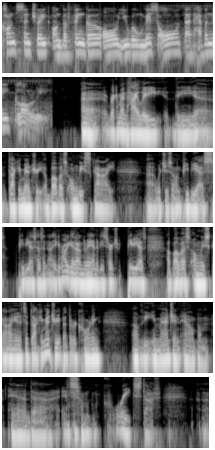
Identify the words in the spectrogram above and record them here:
Concentrate on the finger, or you will miss all that heavenly glory. uh, recommend highly the uh, documentary Above Us Only Sky, uh, which is on PBS. PBS has it now. You can probably get it on demand if you search PBS Above Us Only Sky, and it's a documentary about the recording of the Imagine album, and uh, it's some great stuff, uh,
